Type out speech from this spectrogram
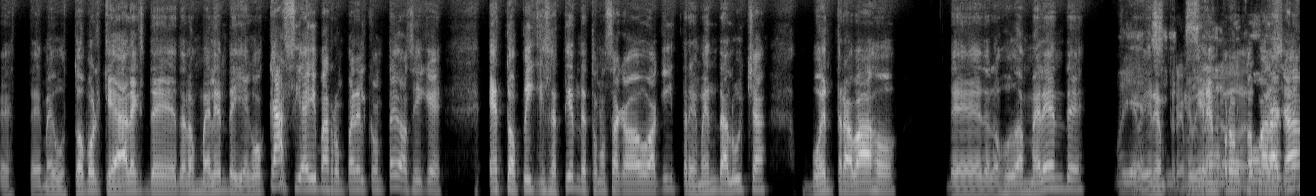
Este, me gustó porque Alex de, de los Meléndez llegó casi ahí para romper el conteo, así que esto pique y se extiende, esto no se ha acabado aquí. Tremenda lucha, buen trabajo de, de los Judas Meléndez. Oye, vienen- si- que si vienen pronto para acá.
